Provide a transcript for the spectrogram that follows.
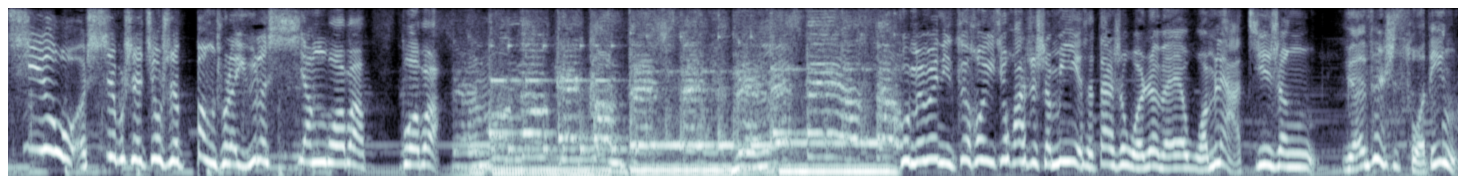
就是不是就是蹦出来娱乐香饽饽饽饽？mundo que conteste del este hasta 不明白你最后一句话是什么意思，但是我认为我们俩今生缘分是锁定了。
